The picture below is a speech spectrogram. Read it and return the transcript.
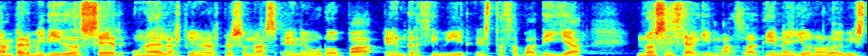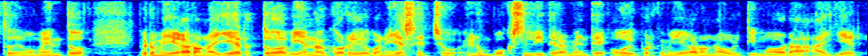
han permitido ser una de las primeras personas en Europa en recibir esta zapatilla. No sé si alguien más la tiene, yo no lo he visto de momento, pero me llegaron ayer. Todavía no he corrido con ellas, he hecho el unboxing literalmente hoy porque me llegaron a última hora ayer.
